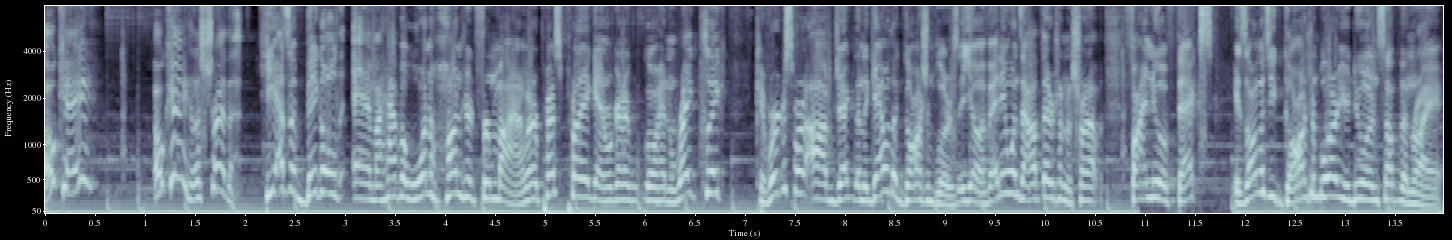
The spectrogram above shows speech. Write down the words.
Okay. Okay, let's try that. He has a big old M. I have a 100 for mine. I'm gonna press play again. We're gonna go ahead and right click, convert to smart object, and again with the Gaussian blurs. Yo, if anyone's out there trying to try to find new effects, as long as you Gaussian blur, you're doing something right.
